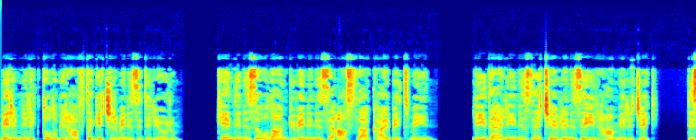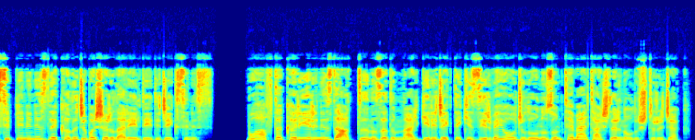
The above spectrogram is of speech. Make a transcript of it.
verimlilik dolu bir hafta geçirmenizi diliyorum. Kendinize olan güveninizi asla kaybetmeyin. Liderliğinizle çevrenize ilham verecek, disiplininizle kalıcı başarılar elde edeceksiniz. Bu hafta kariyerinizde attığınız adımlar gelecekteki zirve yolculuğunuzun temel taşlarını oluşturacak.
